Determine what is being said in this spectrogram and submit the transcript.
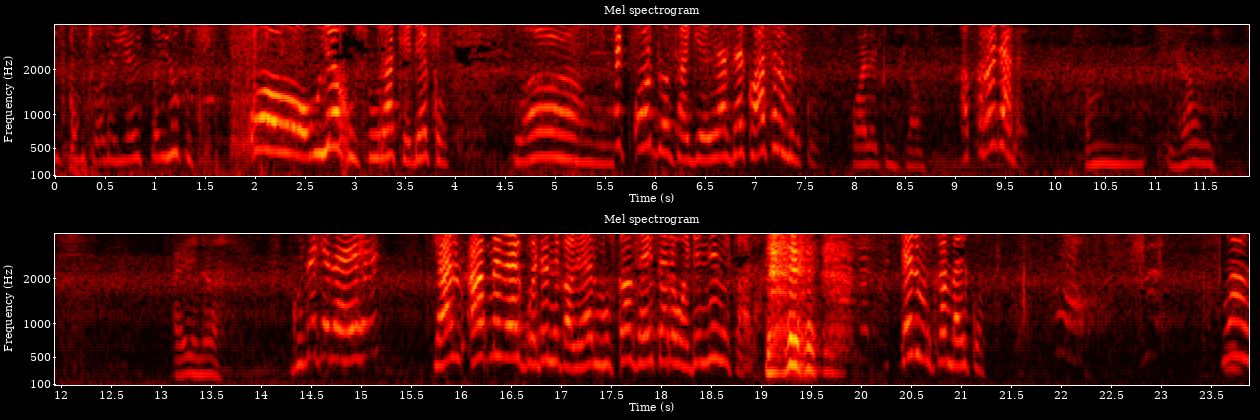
इसको छोड़ो ये तो यूट्यूब है। ओह ये खूबसूरत है देखो। वाह। एक और दोस्त आ गया यार देखो अस्सलाम वालेकुम। वालेकुम सलाम। आप कहाँ जाना है? हम यहाँ आए ना। घूमने के लिए हैं? यार आप मेरा एक वीडियो निकालो। यार मुस्कान सही तेरा वीडियो नहीं निकाला। मुस्कान भाई को वाह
